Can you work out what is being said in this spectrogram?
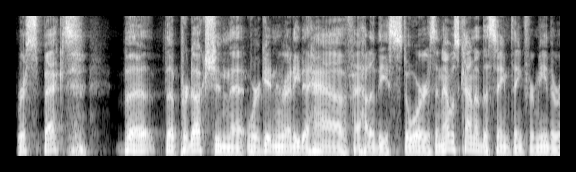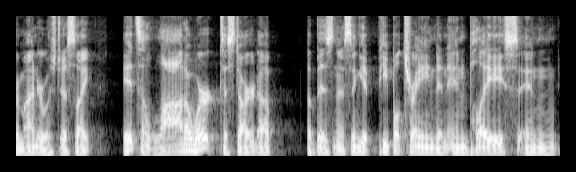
respect the the production that we're getting ready to have out of these stores and that was kind of the same thing for me the reminder was just like it's a lot of work to start up a business and get people trained and in place and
